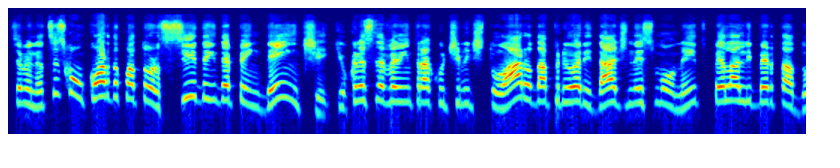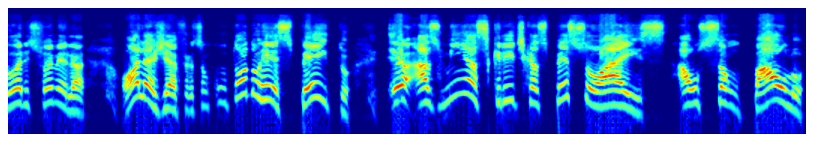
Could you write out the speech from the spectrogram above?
semelhante. Vocês concordam com a torcida independente que o Crespo deveria entrar com o time titular ou dar prioridade nesse momento pela Libertadores? Foi melhor. Olha, Jefferson, com todo respeito, eu, as minhas críticas pessoais ao São Paulo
